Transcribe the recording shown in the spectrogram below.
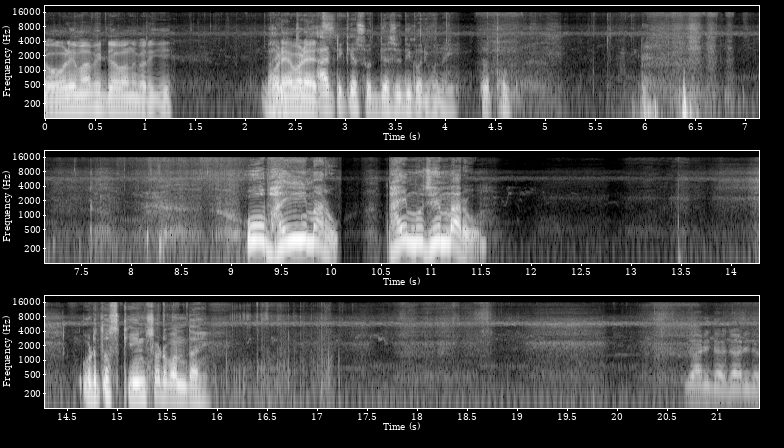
ତୋଳେ ମା ଭିଡ଼ିଓ ବନ୍ଦ କରିକି ବଢ଼ିଆ ବଢ଼ିଆ ଟିକେ ସୋଦିଆ ସୋଦି କରିବ ନାହିଁ ପ୍ରଥମ ओ भाई मारो भाई मुझे मारो गोटे तो स्क्रीन शॉट बनता है ଜରି ଦେ ଜରି ଦେ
